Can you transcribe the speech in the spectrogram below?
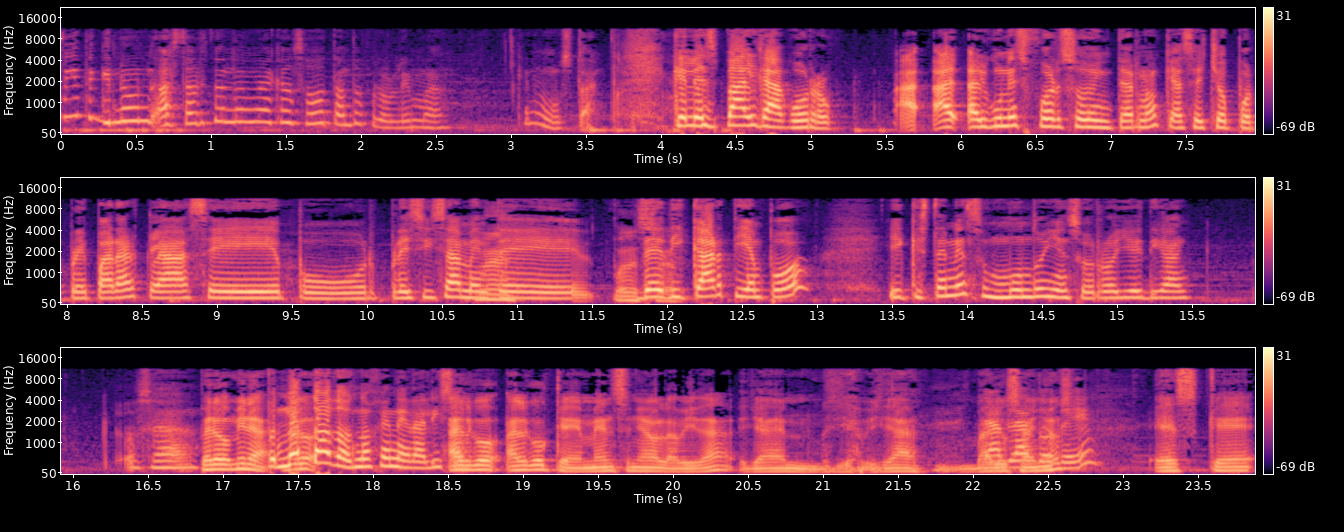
fíjate que no, hasta ahorita no me ha causado tanto problema. ¿Qué no me gusta? Que les valga gorro. A- a- algún esfuerzo interno que has hecho por preparar clase, por precisamente Eh, ser. dedicar tiempo y que estén en su mundo y en su rollo y digan, o sea, Pero mira, pues no yo- todos, no generalizo. algo, algo que me ha enseñado la vida, ya en ya, ya varios años, de- es que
